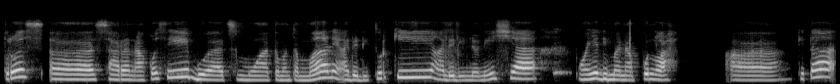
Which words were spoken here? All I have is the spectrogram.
Terus eh, saran aku sih buat semua teman-teman yang ada di Turki, yang ada di Indonesia, pokoknya di mana pun lah uh, kita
